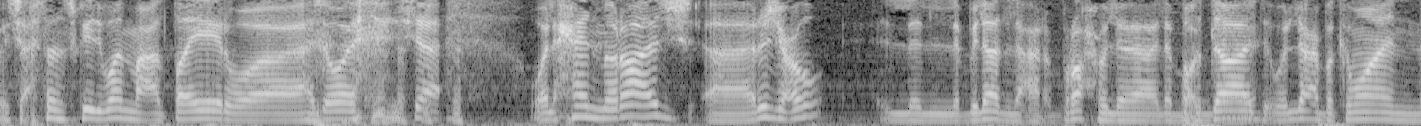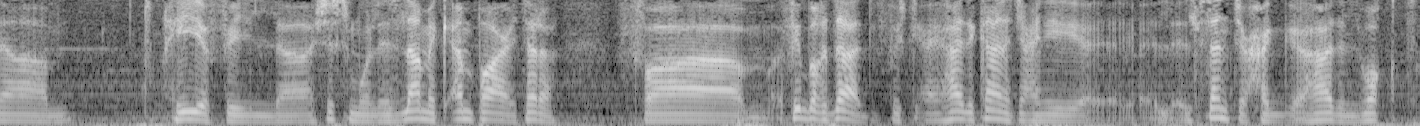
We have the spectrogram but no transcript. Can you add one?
Assassin's Creed 1 مع الطير وهدول والحين ميراج آه، رجعوا للبلاد العرب. راحوا لبغداد. okay. واللعبة كمان هي في شو اسمه ال Islamic empire ترى. ففي بغداد في- هذه كانت يعني ال- center حق هذا الوقت.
